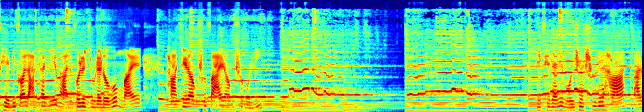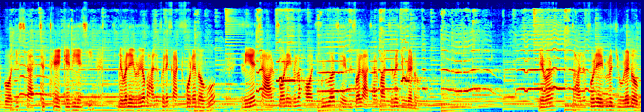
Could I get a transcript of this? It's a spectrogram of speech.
ফেভিকল আঠা দিয়ে ভালো করে জুড়ে নেব, মায়ের হাতের অংশ, পায়ের অংশগুলি। এখানে আমি মহিষাসুরের হাত আর বডি স্ট্রাকচারটা এঁকে নিয়েছি। এবারে এগুলোকে ভালো করে কাট করে নেব, নিয়ে তারপরে এগুলো হটগুলো আর ফেভিকল আঠার মাধ্যমে জুড়ে নেব। এবার ভালো করে এগুলো জুড়ে নেব,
